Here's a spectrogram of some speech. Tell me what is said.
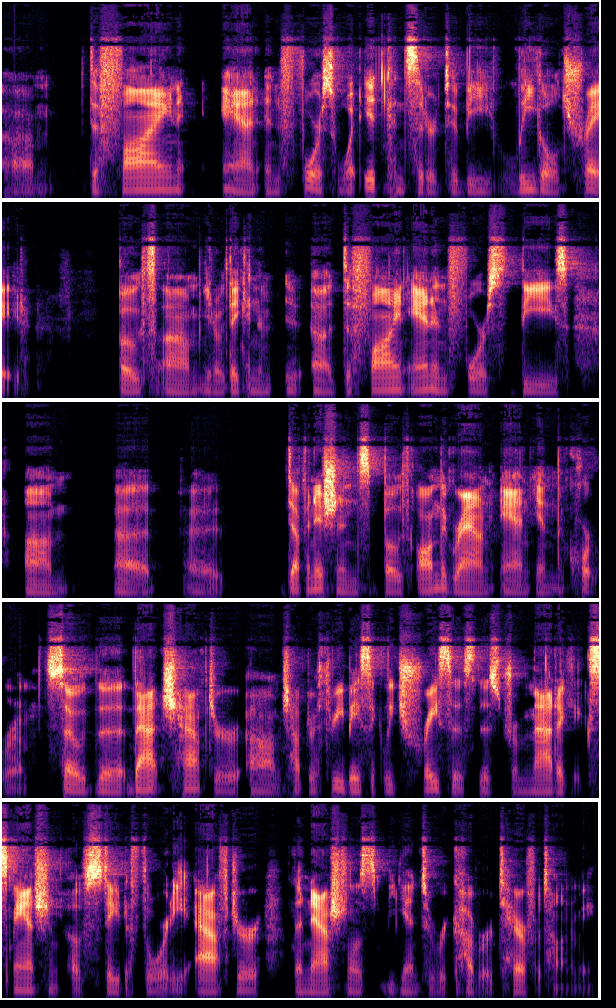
um, define and enforce what it considered to be legal trade. Both, um, you know, they can uh, define and enforce these um, uh, uh, definitions both on the ground and in the courtroom. So the that chapter, um, chapter three, basically traces this dramatic expansion of state authority after the nationalists began to recover tariff autonomy.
